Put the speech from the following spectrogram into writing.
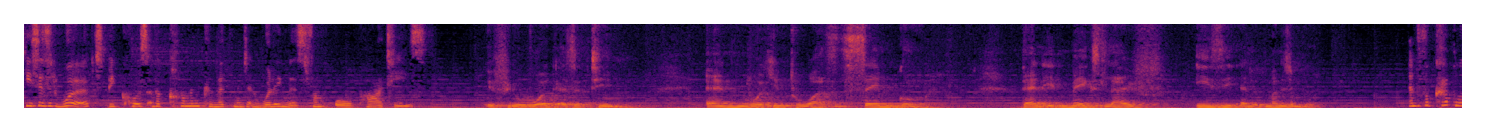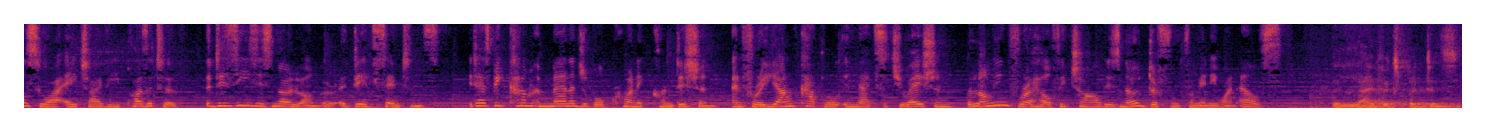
He says it works because of a common commitment and willingness from all parties. If you work as a team, and working towards the same goal, then it makes life easy and manageable. And for couples who are HIV positive, the disease is no longer a death sentence. It has become a manageable chronic condition, and for a young couple in that situation, the longing for a healthy child is no different from anyone else. The life expectancy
